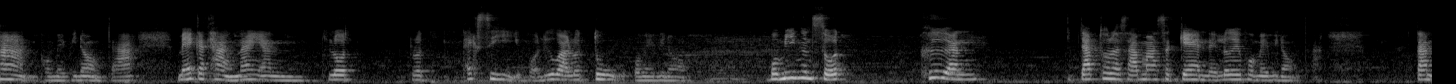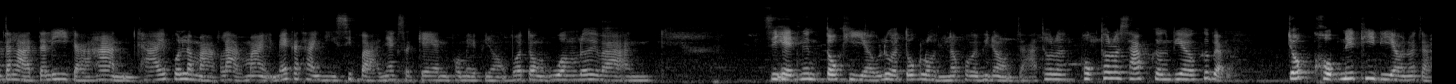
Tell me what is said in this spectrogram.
ห้างพ่อแม่พี่น้องจ้าแม้กระทั่งในอันรถรถแท็กซี่บ่หรือว่ารถตู้พ่อแม่พี่น้องบ่มีเงินสดคืออัน จับโทรศัพท์มาสแกนได้เลยพ่อแม่พี่น้องจ้าตามตลาดตะลี่กับอาหารขายผลหมากหลากไม้แม้กระทั่ง20บบาทยังสแกนพ่อแม่พี่น้องบ่ต้องห่วงเลยว่าอันสิเฮ็ดเงินตกเหี่ยวหรือว่าตกหล่นเนาะพ่อแม่พี่น้องจ้าโทรพกโทรศัพท์เครื่องเดียวคือแบบจบครบในที่เดียวเนาะจ้ะ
